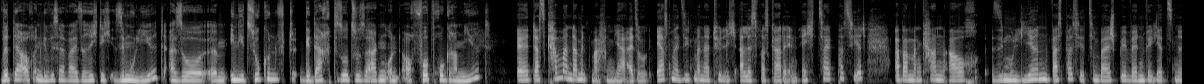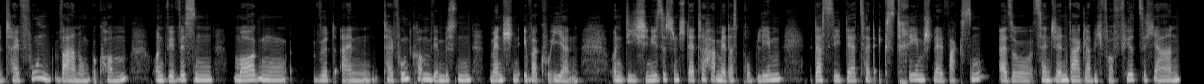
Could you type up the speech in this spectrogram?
wird da auch in gewisser Weise richtig simuliert, also ähm, in die Zukunft gedacht sozusagen und auch vorprogrammiert? Äh, das kann man damit machen, ja. Also erstmal sieht man natürlich alles, was gerade in Echtzeit passiert, aber man kann auch simulieren, was passiert zum Beispiel, wenn wir jetzt eine Taifunwarnung bekommen und wir wissen, morgen wird ein Taifun kommen, wir müssen Menschen evakuieren. Und die chinesischen Städte haben ja das Problem, dass sie derzeit extrem schnell wachsen. Also Shenzhen war, glaube ich, vor 40 Jahren,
